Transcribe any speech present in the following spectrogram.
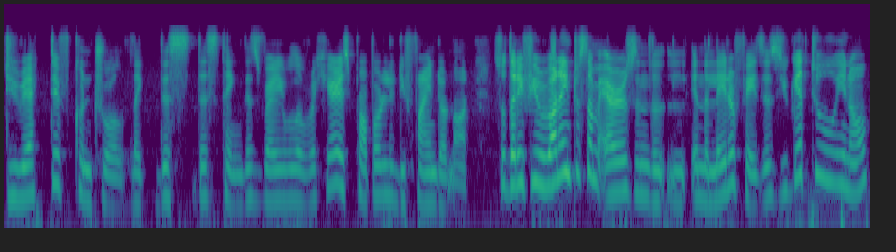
directive control, like this this thing, this variable over here is properly defined or not. So that if you run into some errors in the in the later phases, you get to, you know,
